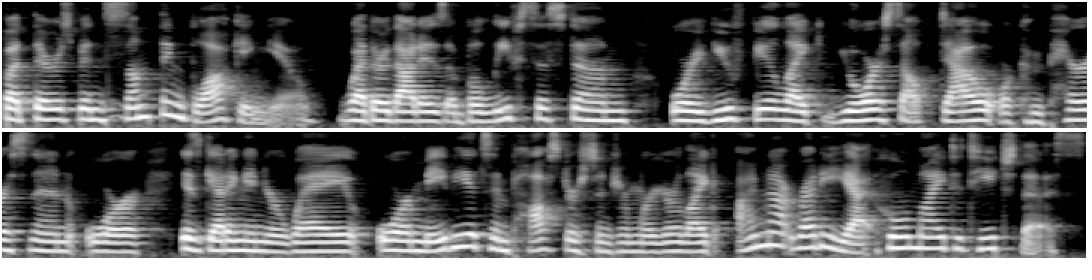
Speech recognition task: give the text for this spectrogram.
but there's been something blocking you, whether that is a belief system or you feel like your self doubt or comparison or is getting in your way, or maybe it's imposter syndrome where you're like, I'm not ready yet. Who am I to teach this?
